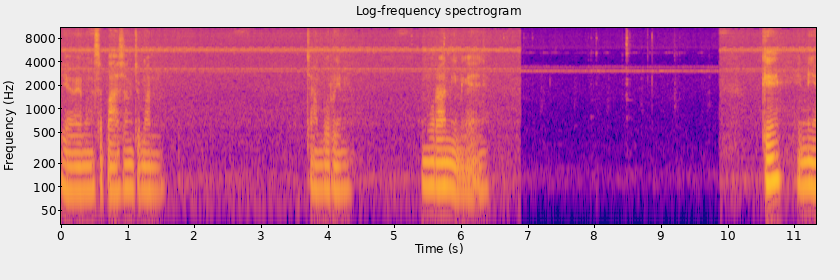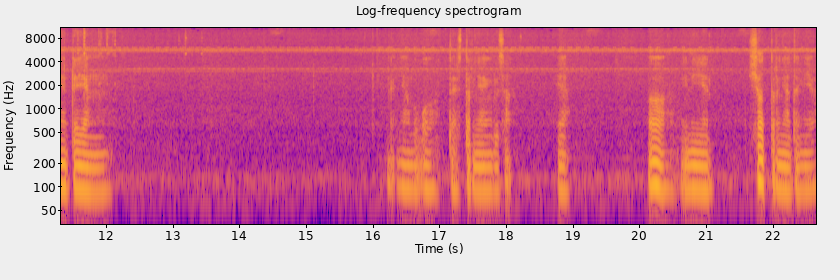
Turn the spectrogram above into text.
Ya memang sepasang cuman campur ini. Murah ini kayaknya. Oke ini ada yang nggak nyambung. Oh testernya yang rusak. Ya. Oh ini ya shot ternyata nih ya.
